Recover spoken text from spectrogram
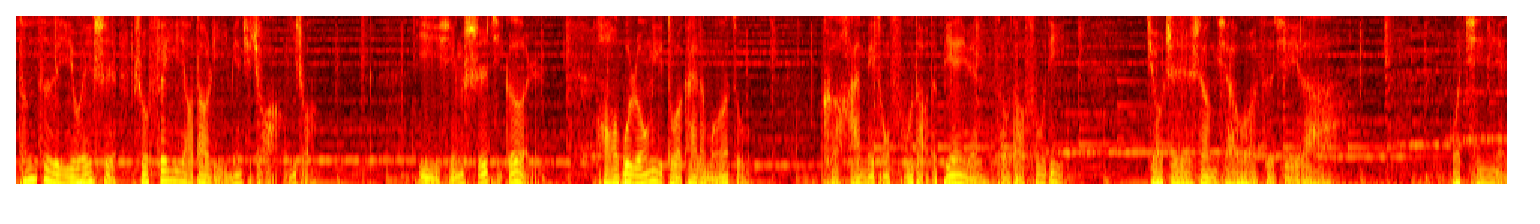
曾自以为是，说非要到里面去闯一闯。一行十几个人，好不容易躲开了魔族，可还没从福岛的边缘走到腹地，就只剩下我自己了。我亲眼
